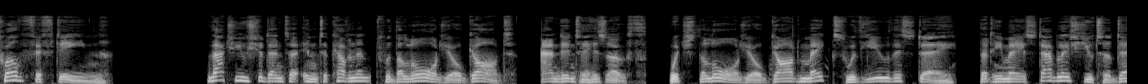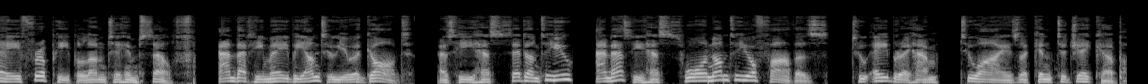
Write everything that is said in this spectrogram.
1215 that you should enter into covenant with the Lord your God, and into his oath, which the Lord your God makes with you this day, that he may establish you today for a people unto himself, and that he may be unto you a God, as he has said unto you, and as he has sworn unto your fathers, to Abraham, to Isaac and to Jacob.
